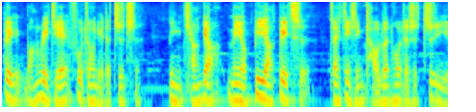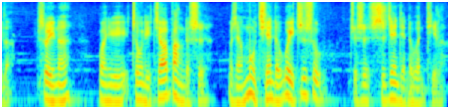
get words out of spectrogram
对王瑞杰副总理的支持，并强调没有必要对此再进行讨论或者是质疑了。所以呢，关于总理交棒的事。我想，目前的未知数只是时间点的问题了。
